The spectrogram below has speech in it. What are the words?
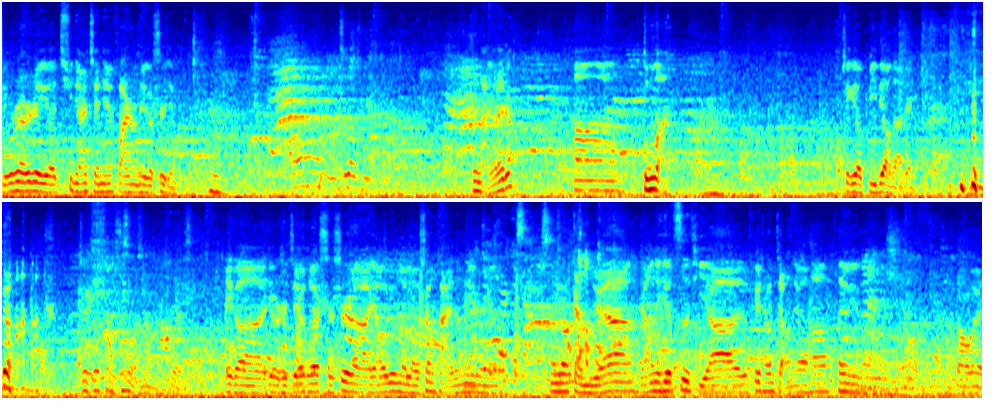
比如说这个去年前年发生这个事情，哦，我知道是哪个。是哪个来着？啊，东莞。这个要逼掉的这个。这都上新闻了嘛？这个就是结合时事啊，然后用的老上海的那种那种感觉啊，然后那些字体啊，非常讲究哈，很有意思。很到位的。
